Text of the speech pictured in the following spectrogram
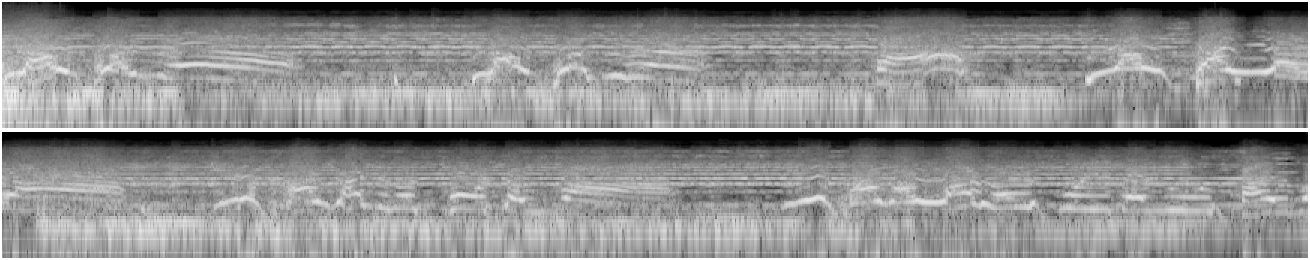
老婆子，老婆子，啊，老天爷呀！你看看这个畜生吧，你看看我儿子的奴才吧，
